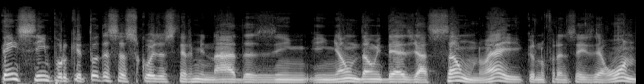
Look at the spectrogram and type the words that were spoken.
Tem sim, porque todas essas coisas terminadas em, em on dão ideias de ação, não é? E que no francês é on.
